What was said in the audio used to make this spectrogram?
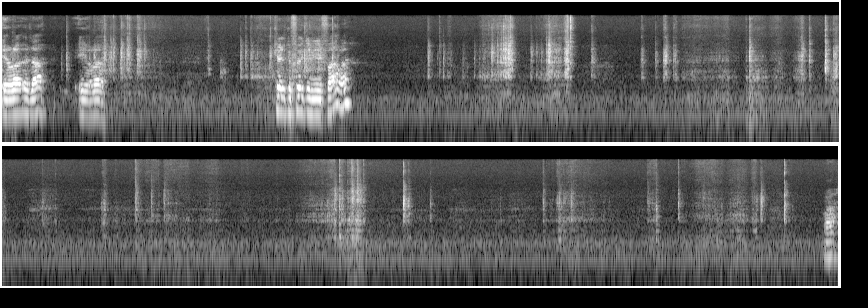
Et là, et là, quelques feuilles de nénuphar. Hein. Voilà.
